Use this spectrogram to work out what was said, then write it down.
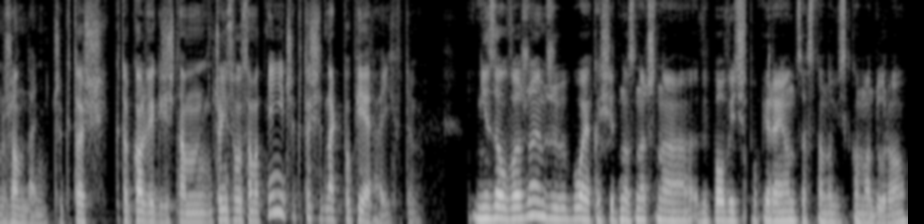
żądań? Czy ktoś, ktokolwiek gdzieś tam, czy oni są osamotnieni, czy ktoś jednak popiera ich w tym? Nie zauważyłem, żeby była jakaś jednoznaczna wypowiedź popierająca stanowisko Maduro.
